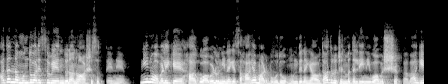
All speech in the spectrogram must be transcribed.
ಅದನ್ನು ಮುಂದುವರಿಸುವೆ ಎಂದು ನಾನು ಆಶಿಸುತ್ತೇನೆ. ನೀನು ಅವಳಿಗೆ ಹಾಗೂ ಅವಳು ನಿನಗೆ ಸಹಾಯ ಮಾಡಬಹುದು. ಮುಂದಿನ ಯಾವುದಾದರೂ ಜನ್ಮದಲ್ಲಿ ನೀವು ಅವಶ್ಯಕವಾಗಿ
